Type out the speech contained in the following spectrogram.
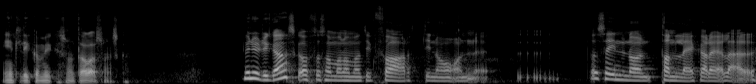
inte lika mycket som talar svenska. Men nu är det ganska ofta som om man typ far till någon, eh, vad säger ni, någon tandläkare eller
